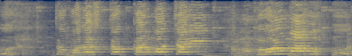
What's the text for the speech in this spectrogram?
উক্ত পদস্থ কর্মচারী গোল মামুদ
